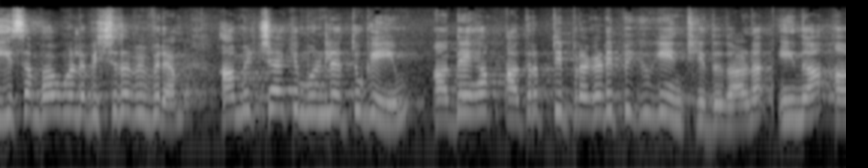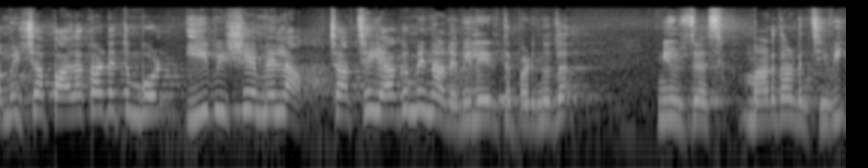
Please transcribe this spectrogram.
ഈ സംഭവങ്ങളുടെ വിശദവിവരം അമിത്ഷായ്ക്ക് മുന്നിലെത്തുകയും അദ്ദേഹം അതൃപ്തി പ്രകടിപ്പിക്കുകയും ചെയ്തതാണ്. ഇന്ന് അമിത്ഷാ പാലക്കാട് എത്തുമ്പോൾ ഈ വിഷയമെല്ലാം ചർച്ചയാകുമെന്നാണ് വിലയിരുത്തപ്പെടുന്നത്. ന്യൂസ് ഡെസ്ക് മറുനാടൻ ചെവി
